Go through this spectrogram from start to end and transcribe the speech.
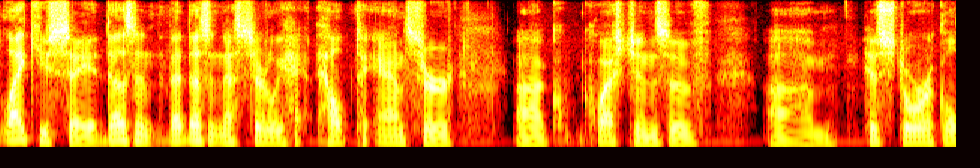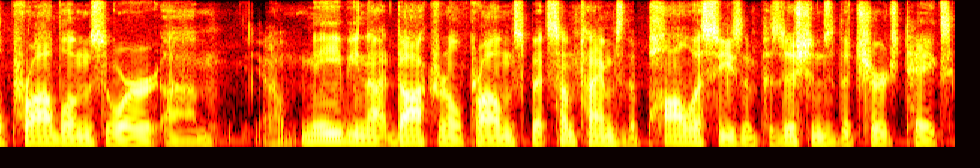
like you say, it doesn't that doesn't necessarily ha- help to answer uh, questions of um, historical problems or um, you know maybe not doctrinal problems, but sometimes the policies and positions the church takes,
